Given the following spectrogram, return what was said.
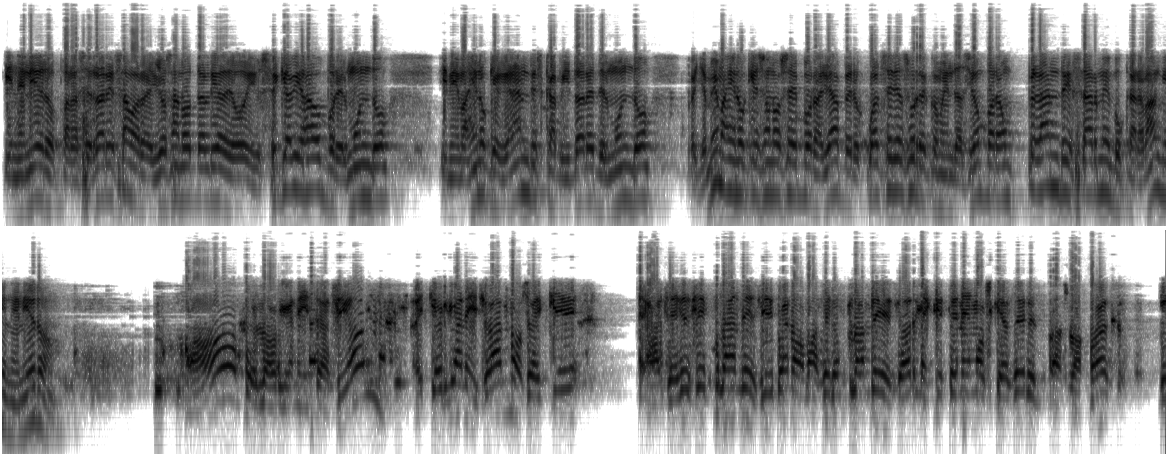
Ingeniero, para cerrar esa maravillosa nota el día de hoy, usted que ha viajado por el mundo y me imagino que grandes capitales del mundo, pues yo me imagino que eso no sé por allá, pero ¿cuál sería su recomendación para un plan de desarme en Bucaramanga, ingeniero? No, pues la organización, hay que organizarnos, hay que hacer ese plan de decir, bueno, vamos a hacer un plan de desarme, ¿qué tenemos que hacer el paso a paso? ¿sí?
